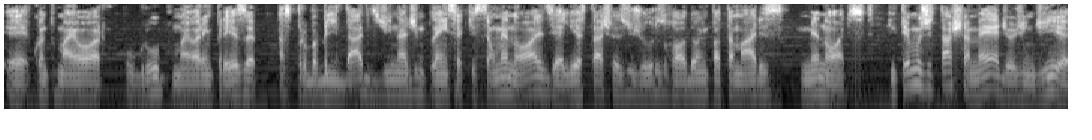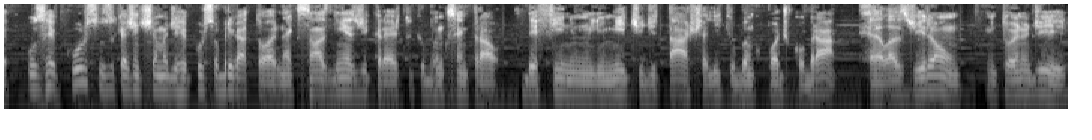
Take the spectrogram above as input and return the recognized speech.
é, quanto maior o grupo, maior empresa, as probabilidades de inadimplência aqui são menores e ali as taxas de juros rodam em patamares menores. Em termos de taxa média, hoje em dia, os recursos, o que a gente chama de recurso obrigatório, né, que são as linhas de crédito que o Banco Central define um limite de taxa ali que o banco pode cobrar, elas giram em torno de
